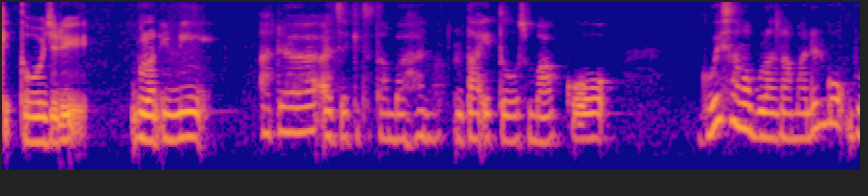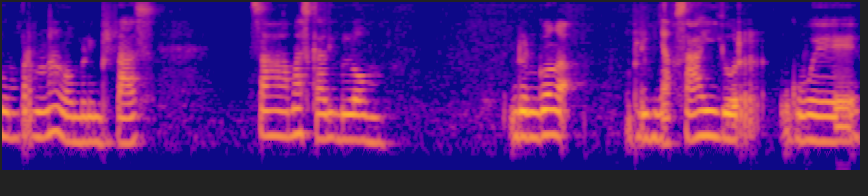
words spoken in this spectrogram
Gitu. Jadi bulan ini ada aja gitu tambahan. Entah itu sembako. Gue sama bulan ramadan gue belum pernah loh beli beras sama sekali belum. Dan gue nggak beli minyak sayur. Gue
